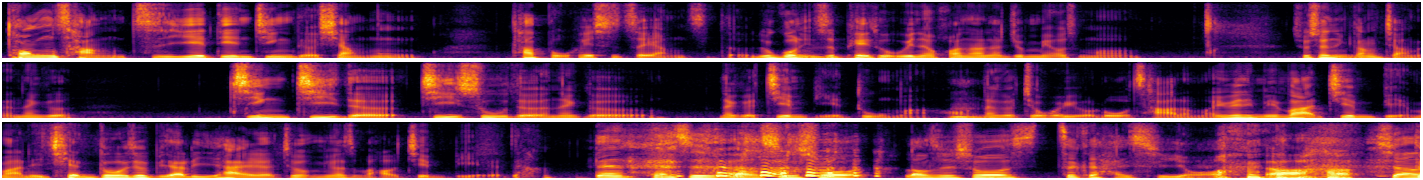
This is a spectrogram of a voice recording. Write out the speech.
通常职业电竞的项目，它不会是这样子的。如果你是 pay to win 的话，那它就没有什么，就像你刚刚讲的那个竞技的技术的那个。那个鉴别度嘛，哦，那个就会有落差了嘛，因为你没办法鉴别嘛，你钱多就比较厉害了，就没有什么好鉴别的这样。但但是老实说，老实说，这个还是有啊。像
